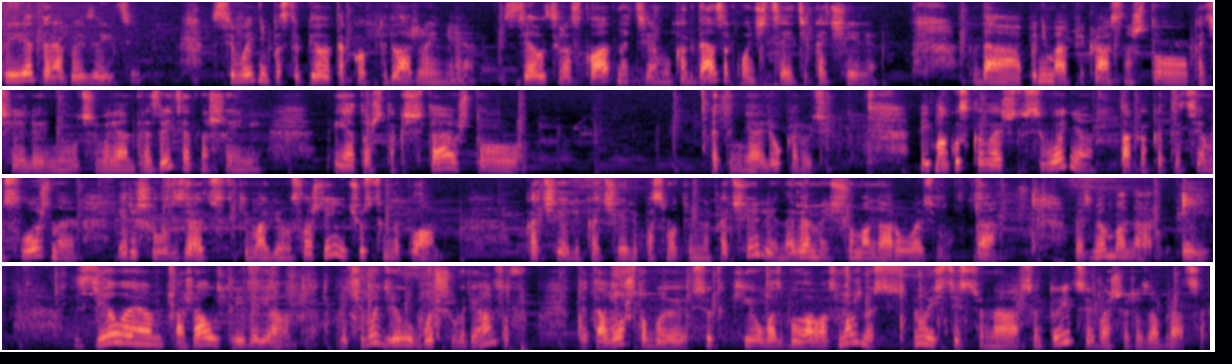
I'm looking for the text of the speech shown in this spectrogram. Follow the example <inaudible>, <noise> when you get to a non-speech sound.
Привет, дорогой зритель! Сегодня поступило такое предложение сделать расклад на тему, когда закончатся эти качели. Да, понимаю прекрасно, что качели не лучший вариант развития отношений. Я тоже так считаю, что это не алё, короче. И могу сказать, что сегодня, так как эта тема сложная, я решила взять все-таки магию наслаждения чувственный план качели, качели. Посмотрим на качели. Наверное, еще Монару возьму. Да, возьмем Монару. И сделаем, пожалуй, три варианта. Для чего делаю больше вариантов? Для того, чтобы все-таки у вас была возможность, ну, естественно, с интуицией вашей разобраться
